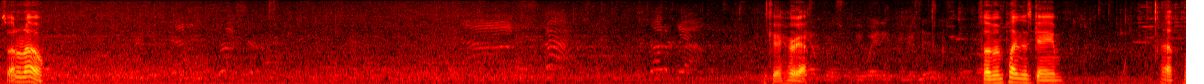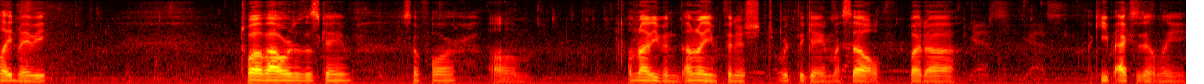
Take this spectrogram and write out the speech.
so I don't know. Okay, hurry up. So I've been playing this game. I've played maybe 12 hours of this game so far. Um, I'm not even I'm not even finished with the game myself, but uh, I keep accidentally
